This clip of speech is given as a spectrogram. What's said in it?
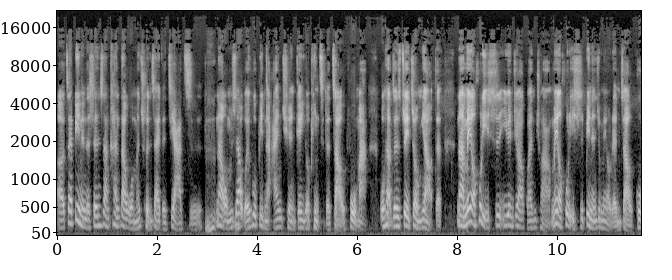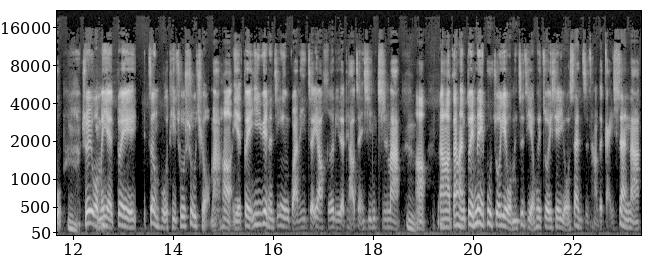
呃，在病人的身上看到我们存在的价值，那我们是要维护病人的安全跟有品质的照护嘛。我想这是最重要的。那没有护理师，医院就要关床；没有护理师，病人就没有人照顾。嗯，所以我们也对政府提出诉求嘛，哈，也对医院的经营管理者要合理的调整薪资嘛。嗯啊。那当然，对内部作业，我们自己也会做一些友善职场的改善呐、啊。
